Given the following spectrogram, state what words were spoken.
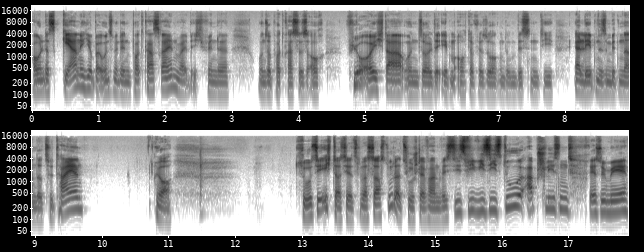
hauen das gerne hier bei uns mit in den Podcast rein, weil ich finde, unser Podcast ist auch für euch da und sollte eben auch dafür sorgen, so ein bisschen die Erlebnisse miteinander zu teilen. Ja. So sehe ich das jetzt. Was sagst du dazu, Stefan? Wie siehst, wie, wie siehst du abschließend Resümee?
